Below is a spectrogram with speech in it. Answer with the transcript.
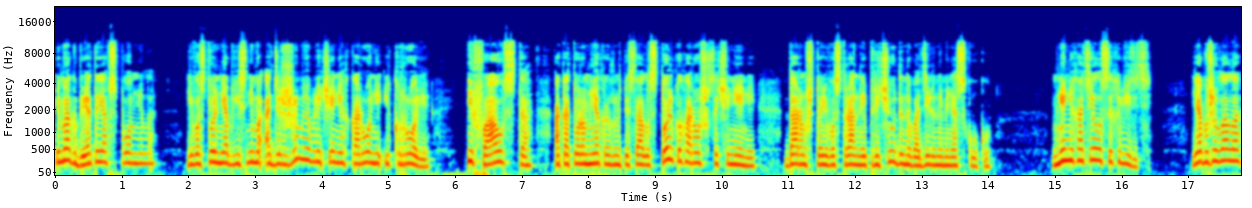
И Макбета я вспомнила — его столь необъяснимо одержимое влечение к короне и крови, и Фауста, о котором некогда написала столько хороших сочинений, даром что его странные причуды наводили на меня скуку. Мне не хотелось их видеть. Я бы желала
